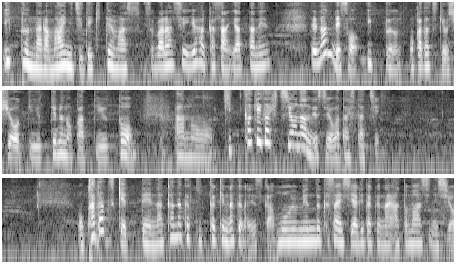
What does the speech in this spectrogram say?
1分なら毎日できてます。素晴らしい。湯はさんやったね。でなんでそう1分お片付けをしようって言ってるのかっていうとあのきっかけが必要なんですよ私たち。お片付けってなかなかきっかけなくないですか？もうめんどくさいしやりたくない。後回しにしよ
